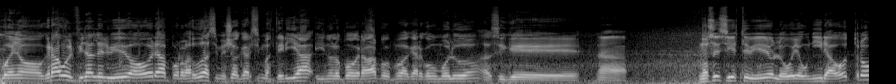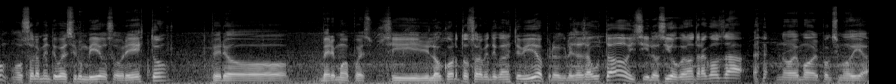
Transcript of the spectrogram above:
Bueno, grabo el final del video ahora por las dudas si me llevo a quedar sin batería y no lo puedo grabar porque puedo quedar como un boludo. Así que nada. No sé si este video lo voy a unir a otro o solamente voy a hacer un video sobre esto. Pero veremos pues. Si lo corto solamente con este video, espero que les haya gustado. Y si lo sigo con otra cosa, nos vemos el próximo día.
